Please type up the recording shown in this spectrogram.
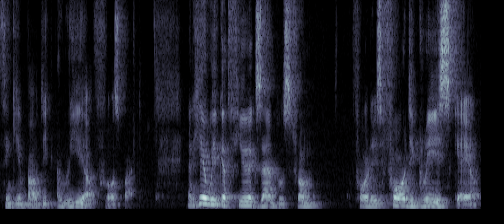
thinking about the area of frostbite. And here we've got a few examples from for this four degree scale.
